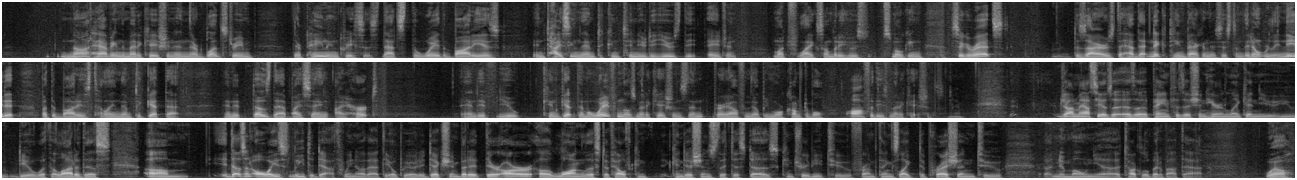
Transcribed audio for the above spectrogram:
not having the medication in their bloodstream, their pain increases. That's the way the body is enticing them to continue to use the agent, much like somebody who's smoking cigarettes desires to have that nicotine back in their system. They don't really need it, but the body is telling them to get that. And it does that by saying, I hurt. And if you can get them away from those medications, then very often they'll be more comfortable off of these medications. Yeah. John Massey, as a, as a, pain physician here in Lincoln, you, you deal with a lot of this. Um, it doesn't always lead to death. We know that, the opioid addiction, but it, there are a long list of health con conditions that this does contribute to, from things like depression to uh, pneumonia. Talk a little bit about that. Well,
